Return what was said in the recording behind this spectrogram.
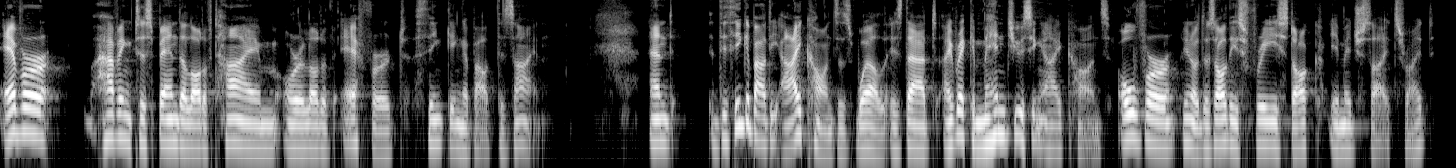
ever having to spend a lot of time or a lot of effort thinking about design. And the thing about the icons as well is that I recommend using icons over, you know, there's all these free stock image sites, right?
